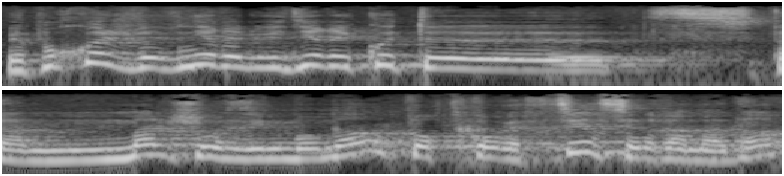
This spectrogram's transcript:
Mais pourquoi je vais venir et lui dire écoute, euh, tu as mal choisi le moment pour te convertir, c'est le ramadan.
